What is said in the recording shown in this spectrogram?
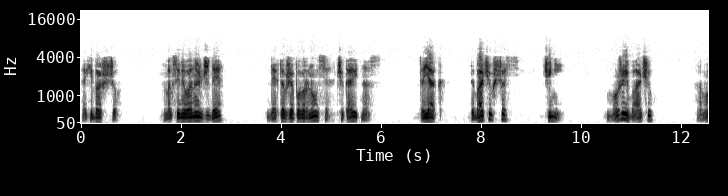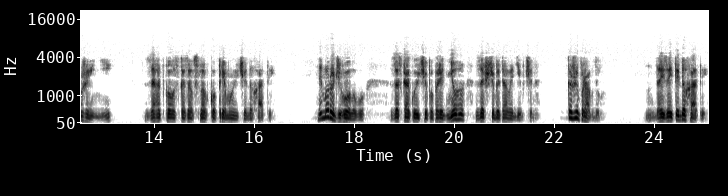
А хіба що? Максим Іванович жде? Дехто вже повернувся, чекають нас. То як? Ти бачив щось чи ні? Може, і бачив, а може, і ні, загадково сказав Славко, прямуючи до хати. Не мороч голову, заскакуючи поперед нього, защебетала дівчина. Кажи правду. Дай зайти до хати.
